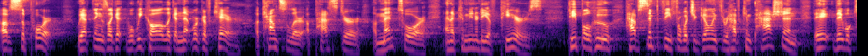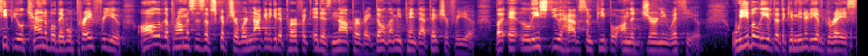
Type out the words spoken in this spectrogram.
of support. We have things like a, what we call like a network of care, a counselor, a pastor, a mentor, and a community of peers. People who have sympathy for what you're going through, have compassion. They, they will keep you accountable. They will pray for you. All of the promises of Scripture, we're not going to get it perfect. It is not perfect. Don't let me paint that picture for you. But at least you have some people on the journey with you. We believe that the community of grace,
